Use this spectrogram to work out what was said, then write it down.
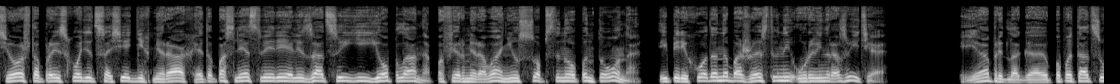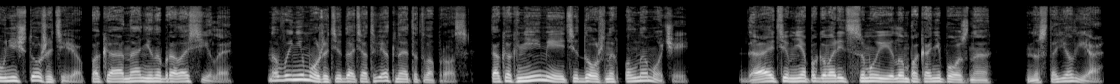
Все, что происходит в соседних мирах, это последствия реализации ее плана по формированию собственного пантеона и перехода на божественный уровень развития. Я предлагаю попытаться уничтожить ее, пока она не набрала силы. Но вы не можете дать ответ на этот вопрос, так как не имеете должных полномочий. «Дайте мне поговорить с Самуилом, пока не поздно», — настоял я.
